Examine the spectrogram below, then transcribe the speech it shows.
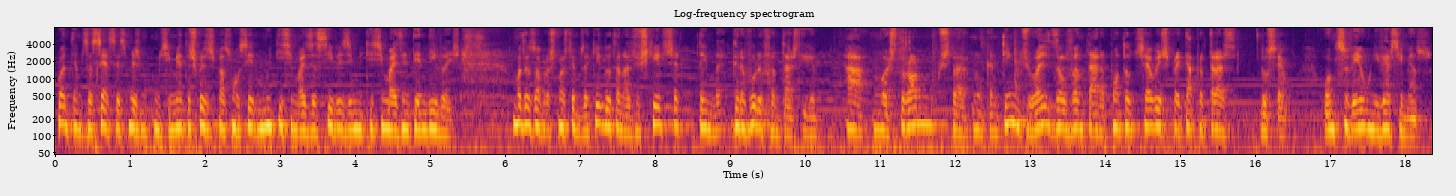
Quando temos acesso a esse mesmo conhecimento, as coisas passam a ser muitíssimo mais acessíveis e muitíssimo mais entendíveis. Uma das obras que nós temos aqui, do Atanásio Kircher, tem uma gravura fantástica. Há um astrónomo que está num cantinho de joelhos a levantar a ponta do céu e a espreitar para trás do céu, onde se vê um universo imenso.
